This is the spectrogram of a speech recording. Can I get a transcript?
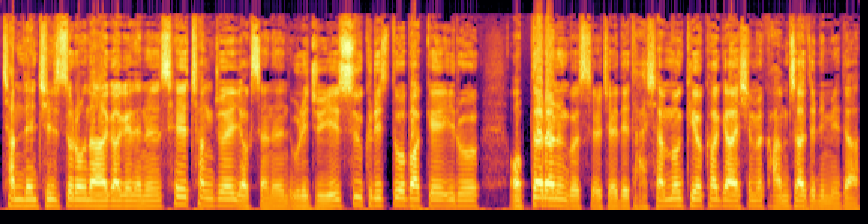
참된 질서로 나아가게 되는 새 창조의 역사는 우리 주 예수 그리스도밖에 이루 없다라는 것을 저희들이 다시 한번 기억하게 하심을 감사드립니다.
